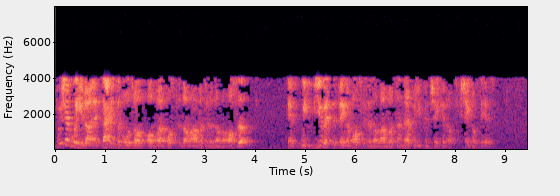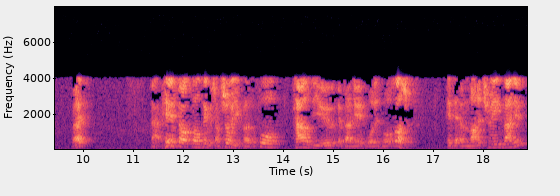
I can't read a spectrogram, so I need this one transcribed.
Whichever way you learn it, that is the water of, of uh, a boss of a mutter of also. If we view it as being a boss of a mut, and therefore you can shake it off, shake off the ears. Right? Now, here starts the whole thing, which I'm sure you've heard before. How do you evaluate what is more choshev? Is it a monetary value?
